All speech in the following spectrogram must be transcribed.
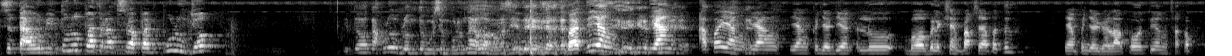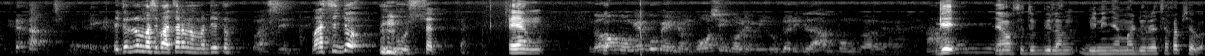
Setahun itu lu 480 job. itu otak lu belum tumbuh sempurna bang masih itu berarti yang yang apa yang yang yang kejadian lu bawa balik sempak siapa tuh yang penjaga lapo tuh yang cakep itu dulu masih pacaran sama dia tuh Masih. masih Jo buset Eh yang Enggak ngomongnya gue pengen dong posing kalau yang wisuda di Lampung soalnya. G, yang waktu itu bilang bininya Madura cakep siapa?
